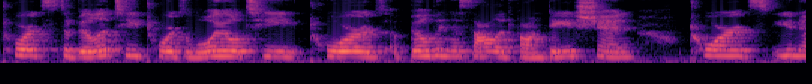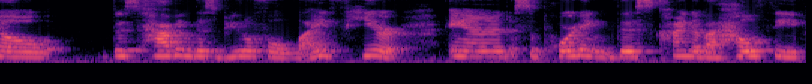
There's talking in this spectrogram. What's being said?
towards stability, towards loyalty, towards building a solid foundation, towards, you know, this having this beautiful life here and supporting this kind of a healthy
